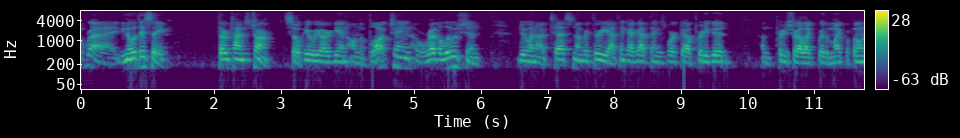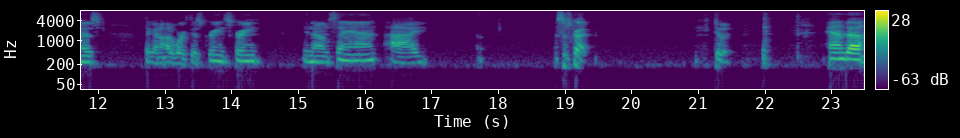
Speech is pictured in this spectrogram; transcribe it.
All right, you know what they say, third time's a charm. So here we are again on the blockchain revolution doing our test number three. I think I got things worked out pretty good. I'm pretty sure I like where the microphone is. I think I know how to work this green screen. You know what I'm saying? I subscribe. Do it. And uh,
